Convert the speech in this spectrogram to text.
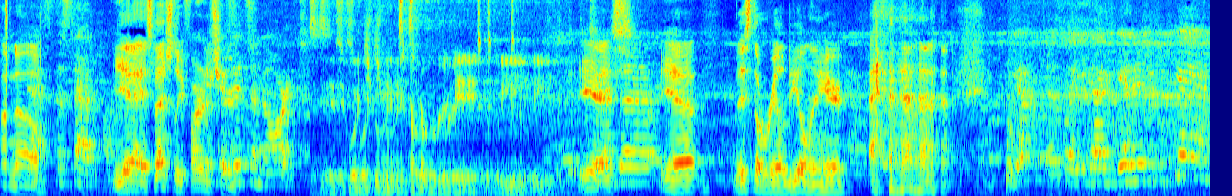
I know. That's the sad part. Yeah, especially Because furniture. it's an art. is what you interpret it to be. Yes. Yeah. This is the real deal in here. Yep, that's why you gotta get it if you can.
